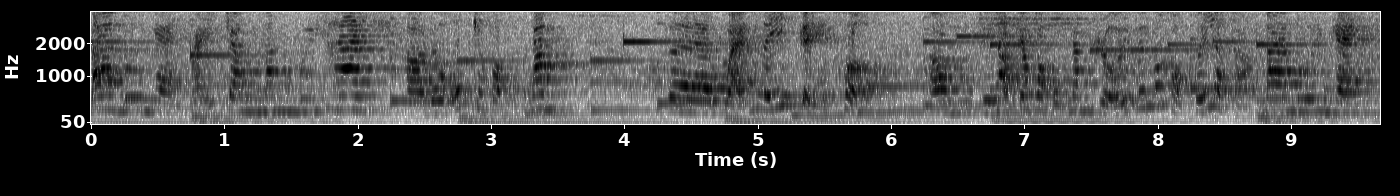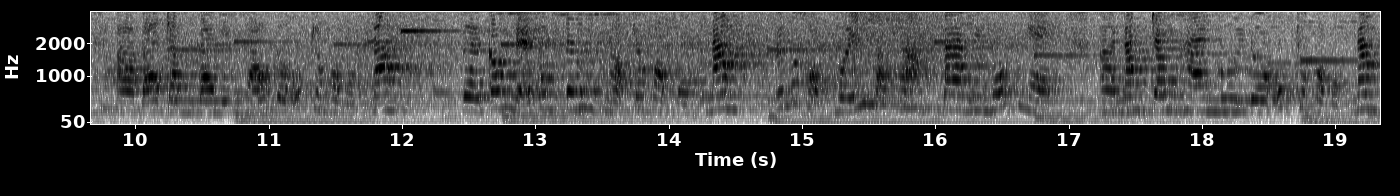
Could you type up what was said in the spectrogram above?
30.752 đô Úc trong vòng một năm. Về quản lý kỹ thuật um, thì học trong vòng một năm rưỡi với mức học phí là khoảng 30.336 à, đô Úc trong vòng một năm về công nghệ thông tin thì học trong vòng một năm với mức học phí là khoảng 31.520 à, đô Úc trong vòng một năm.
